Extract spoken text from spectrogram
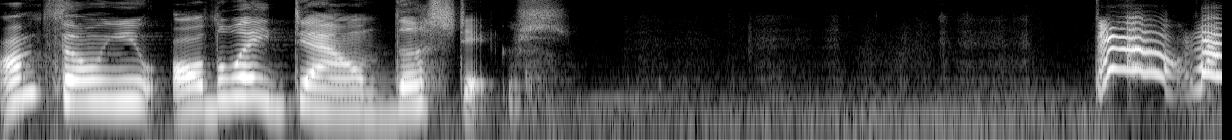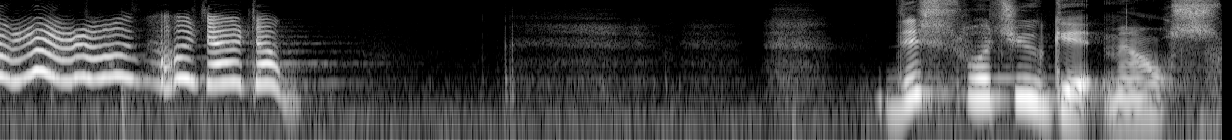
I'm throwing you all the way down the stairs. This is what you get, mouse.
